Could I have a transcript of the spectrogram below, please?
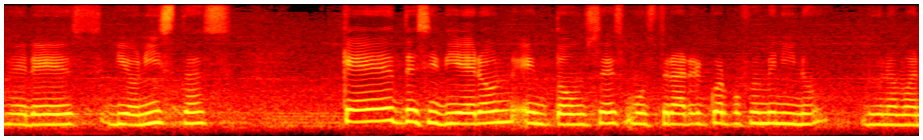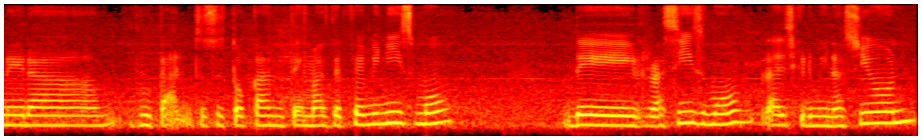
mujeres guionistas, que decidieron entonces mostrar el cuerpo femenino de una manera brutal. Entonces tocan temas del feminismo, del racismo, la discriminación,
